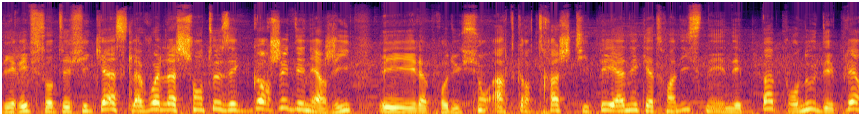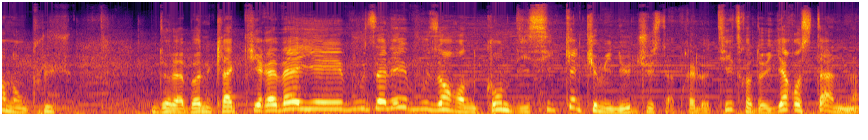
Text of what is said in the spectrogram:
Les riffs sont efficaces, la voix de la chanteuse est gorgée d'énergie et la production hardcore trash typée années 90 n'est pas pour nous déplaire non plus. De la bonne claque qui réveille et vous allez vous en rendre compte d'ici quelques minutes juste après le titre de Yarostan.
